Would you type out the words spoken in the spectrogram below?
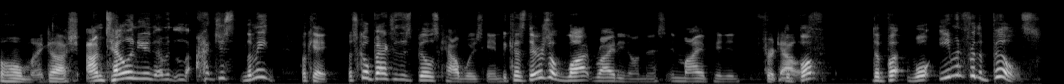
Oh my gosh. I'm telling you I just let me okay, let's go back to this Bills Cowboys game because there's a lot riding on this in my opinion. for Dallas. The but well even for the Bills.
